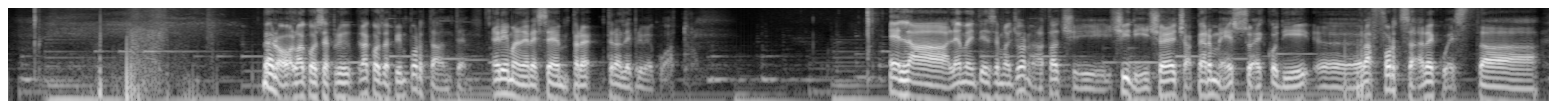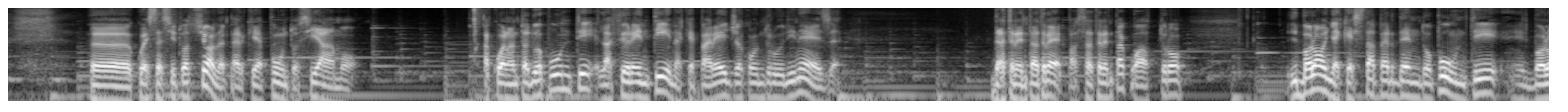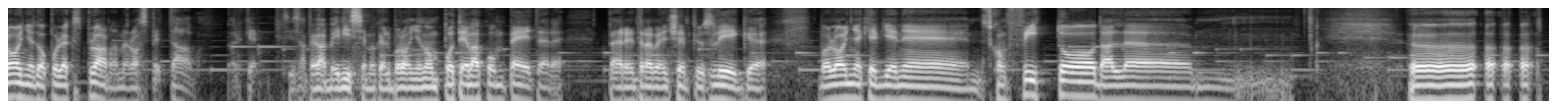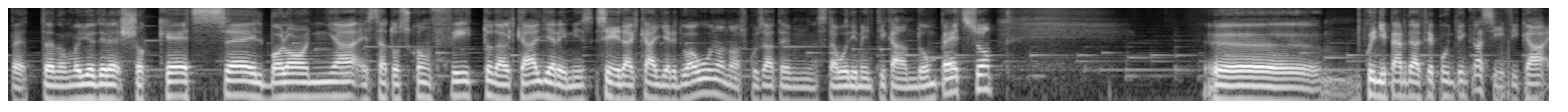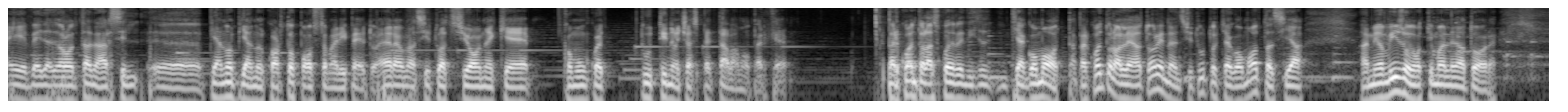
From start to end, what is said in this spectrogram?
Però la cosa più, la cosa più importante è rimanere sempre tra le prime quattro. E la, la ventesima giornata ci, ci, dice, ci ha permesso ecco, di eh, rafforzare questa, eh, questa situazione perché appunto siamo a 42 punti, la Fiorentina che pareggia contro l'Udinese da 33 passa a 34, il Bologna che sta perdendo punti, il Bologna dopo l'exploit ma me lo aspettavo, perché si sapeva benissimo che il Bologna non poteva competere per entrare in Champions League. Bologna che viene sconfitto dal... Uh, uh, aspetta, non voglio dire sciocchezze. Il Bologna è stato sconfitto dal Cagliari. Sì, dal Cagliari 2-1. No, scusate, stavo dimenticando un pezzo. Ehm, quindi perde altri punti in classifica e vede ad allontanarsi piano piano il quarto posto, ma ripeto, era una situazione che comunque tutti noi ci aspettavamo perché per quanto la squadra di Tiago Motta, per quanto l'allenatore innanzitutto Tiago Motta sia a mio avviso un ottimo allenatore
